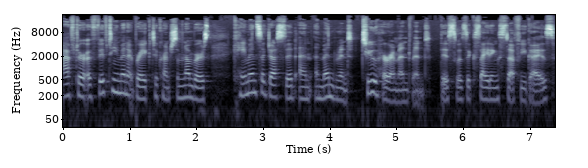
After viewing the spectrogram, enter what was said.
After a 15 minute break to crunch some numbers, Kamin suggested an amendment to her amendment. This was exciting stuff, you guys.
